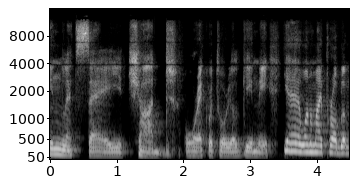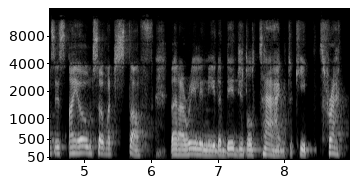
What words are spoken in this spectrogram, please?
in, let's say, Chad or Equatorial Guinea. Yeah, one of my problems is I own so much stuff that I really need a digital tag to keep track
